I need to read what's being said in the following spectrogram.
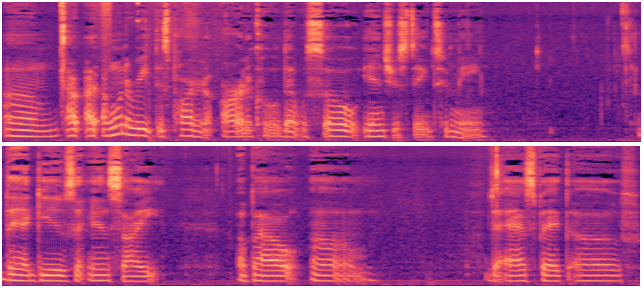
Um, I, I want to read this part of the article that was so interesting to me that gives an insight about um, the aspect of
